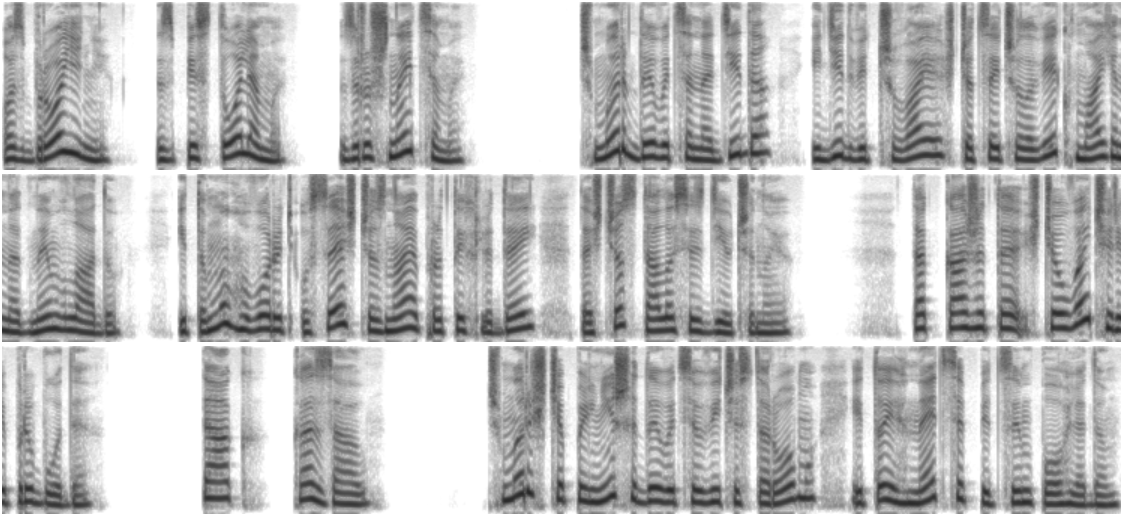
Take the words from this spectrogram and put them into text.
Озброєні, з пістолями, з рушницями. Чмир дивиться на діда, і дід відчуває, що цей чоловік має над ним владу, і тому говорить усе, що знає про тих людей та що сталося з дівчиною. Так кажете, що ввечері прибуде? Так, казав. Чмир ще пильніше дивиться у вічі старому, і той гнеться під цим поглядом.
